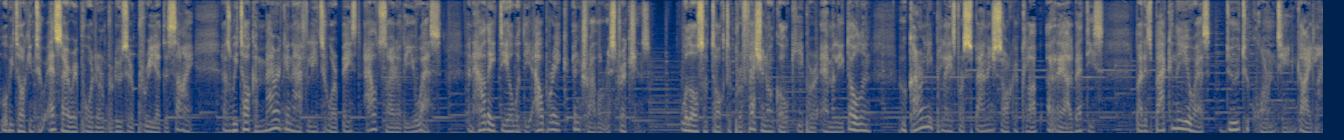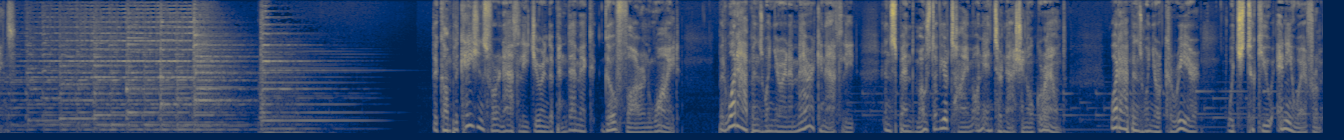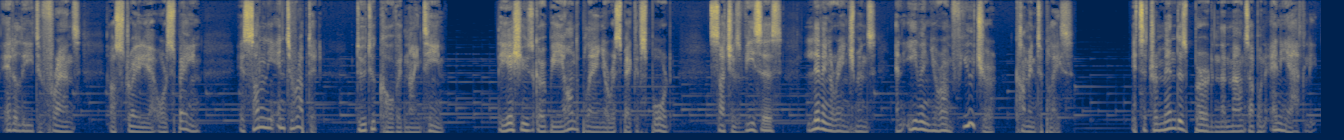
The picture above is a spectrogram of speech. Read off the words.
we'll be talking to SI reporter and producer Priya Desai as we talk American athletes who are based outside of the US and how they deal with the outbreak and travel restrictions. We'll also talk to professional goalkeeper Emily Dolan, who currently plays for Spanish soccer club Real Betis, but is back in the US due to quarantine guidelines. The complications for an athlete during the pandemic go far and wide. But what happens when you're an American athlete and spend most of your time on international ground? What happens when your career, which took you anywhere from Italy to France, Australia, or Spain, is suddenly interrupted due to COVID 19? The issues go beyond playing your respective sport, such as visas, living arrangements, and even your own future come into place. It's a tremendous burden that mounts up on any athlete,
